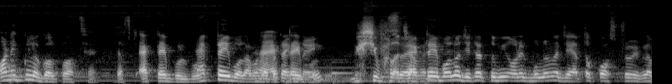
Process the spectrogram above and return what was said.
অনেকগুলো গল্প আছে। জাস্ট একটাই বলব। একটাই বলো আমার হ্যাঁ, টাইম একটাই নাই। বেশি বলা যাবে একটাই বলো যেটা তুমি অনেক বলল না যে এত কষ্ট এগুলো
